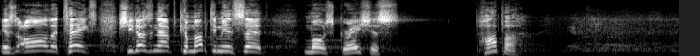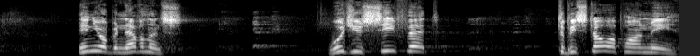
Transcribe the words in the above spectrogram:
is all it takes. She doesn't have to come up to me and say, Most gracious Papa, in your benevolence, would you see fit to bestow upon me.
